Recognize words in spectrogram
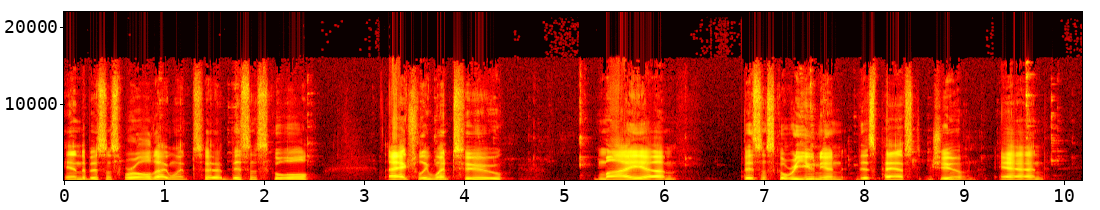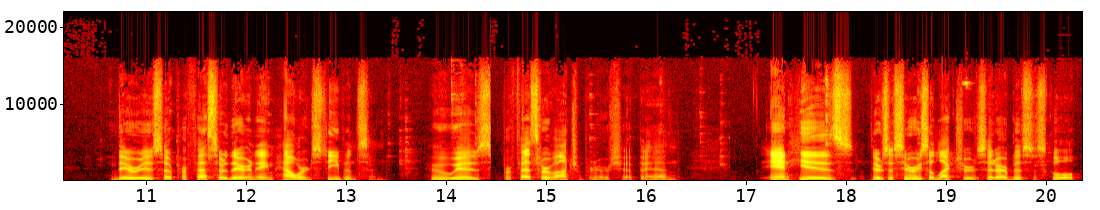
in the business world. I went to business school. I actually went to my um, business school reunion this past June, and there is a professor there named Howard Stevenson, who is professor of entrepreneurship, and and his there's a series of lectures at our business school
